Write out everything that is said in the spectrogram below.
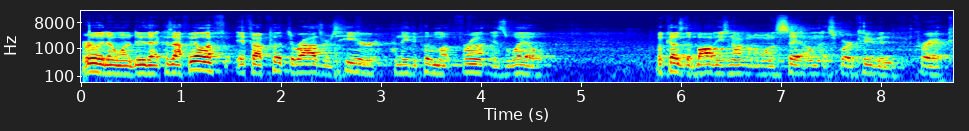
I really don't wanna do that because I feel if, if I put the risers here, I need to put them up front as well because the body's not gonna wanna sit on that square tubing correct.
